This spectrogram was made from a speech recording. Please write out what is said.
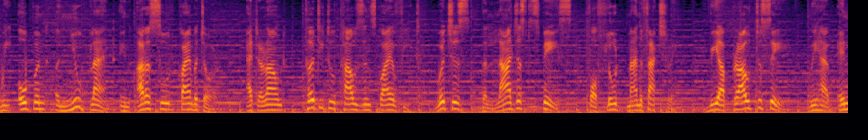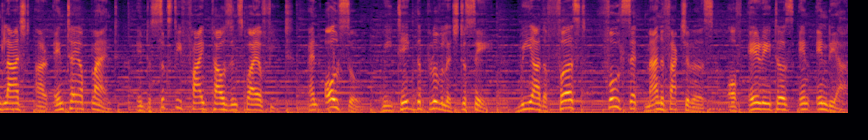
we opened a new plant in Arasur, Coimbatore at around 32,000 square feet, which is the largest space for float manufacturing. We are proud to say we have enlarged our entire plant into 65,000 square feet. And also, we take the privilege to say we are the first full set manufacturers of aerators in India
